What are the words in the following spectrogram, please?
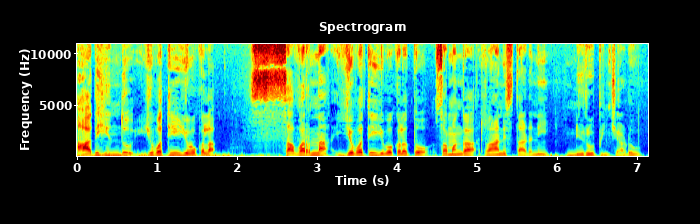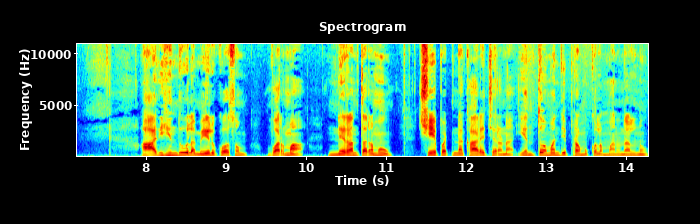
ఆది హిందూ యువతీ యువకుల సవర్ణ యువతీ యువకులతో సమంగా రాణిస్తాడని నిరూపించాడు. ఆది హిందువుల మేలు కోసం వర్మ నిరంతరము చేపట్టిన కార్యాచరణ ఎంతోమంది ప్రముఖుల మన్ననలను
